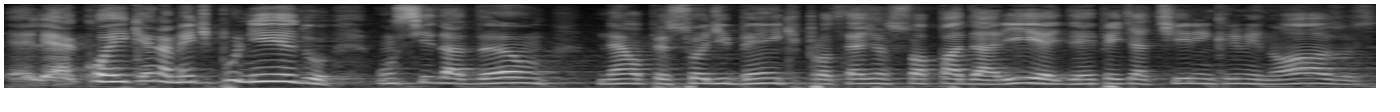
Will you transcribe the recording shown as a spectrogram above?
ele é corriqueiramente punido. Um cidadão, né, uma pessoa de bem que protege a sua padaria e de repente atira em criminosos,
